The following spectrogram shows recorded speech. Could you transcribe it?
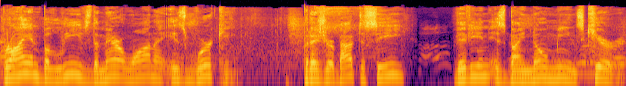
Brian believes the marijuana is working. But as you're about to see, Vivian is by no means cured.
